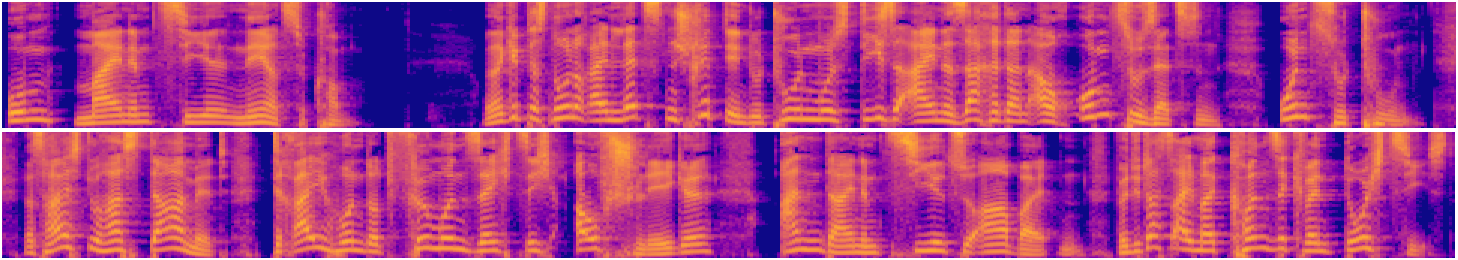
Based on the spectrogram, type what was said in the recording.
um meinem Ziel näher zu kommen. Und dann gibt es nur noch einen letzten Schritt, den du tun musst, diese eine Sache dann auch umzusetzen und zu tun. Das heißt, du hast damit 365 Aufschläge an deinem Ziel zu arbeiten. Wenn du das einmal konsequent durchziehst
